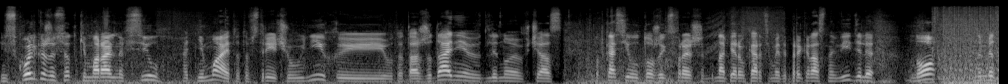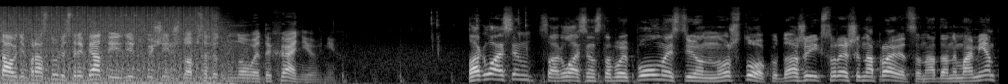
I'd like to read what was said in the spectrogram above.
И сколько же все-таки моральных сил отнимает эта встреча у них, и вот это ожидание длиной в час подкосило тоже X-Fresh. На первой карте мы это прекрасно видели, но на Метауне проснулись ребята, и здесь такое ощущение, что абсолютно новое дыхание в них. Согласен, согласен с тобой полностью. Ну что, куда же X-Fresh и направится на данный момент?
